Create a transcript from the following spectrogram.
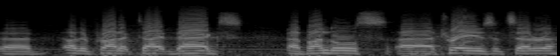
uh, other product type bags, uh, bundles, uh, trays, etc.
